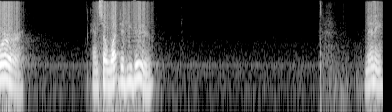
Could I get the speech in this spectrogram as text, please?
were. And so what did he do? Many,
